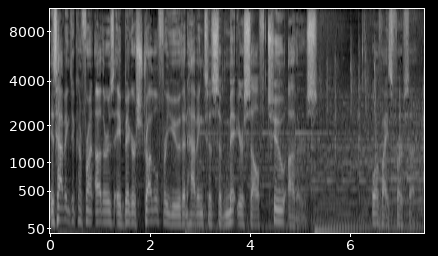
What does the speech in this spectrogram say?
Is having to confront others a bigger struggle for you than having to submit yourself to others, or vice versa?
